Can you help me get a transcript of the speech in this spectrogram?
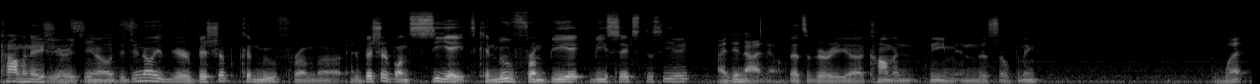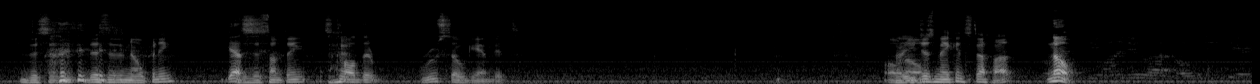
combinations. You know, did you know your bishop could move from uh, your bishop on c8 can move from b8, b6 to c8? I did not know. That's a very uh, common theme in this opening. What? This is this is an opening. Yes, This is something. it's called the Russo Gambit. Oh, Are no. you just making stuff up? No. Do you want to do uh, opening series?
